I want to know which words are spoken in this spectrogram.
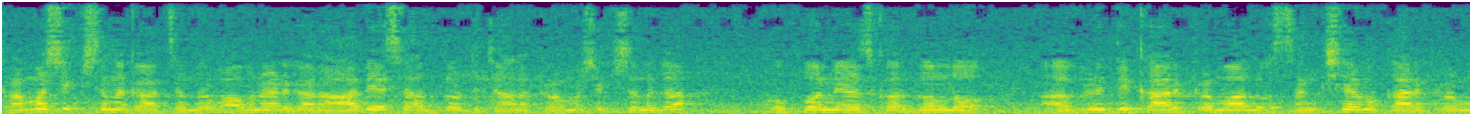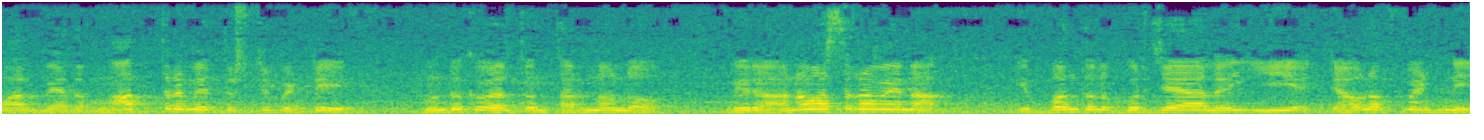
క్రమశిక్షణగా చంద్రబాబు నాయుడు గారి ఆదేశాలతోటి చాలా క్రమశిక్షణగా కుప్పం నియోజకవర్గంలో అభివృద్ధి కార్యక్రమాలు సంక్షేమ కార్యక్రమాల మీద మాత్రమే దృష్టి పెట్టి ముందుకు వెళ్తున్న తరుణంలో మీరు అనవసరమైన ఇబ్బందులు గురి చేయాలి. ఈ డెవలప్మెంట్ని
